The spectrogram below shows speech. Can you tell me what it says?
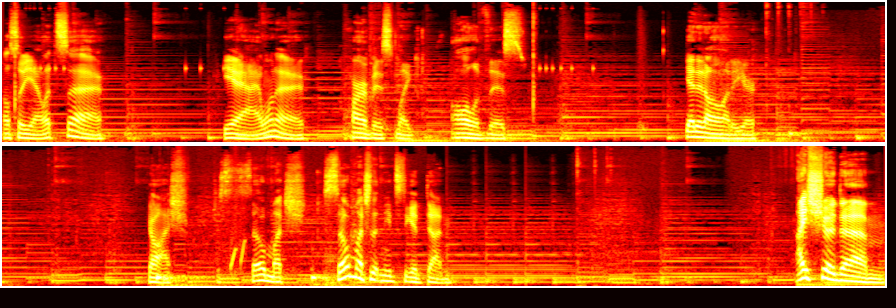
Also, yeah, let's, uh... Yeah, I want to harvest, like, all of this. Get it all out of here. Gosh, just so much, so much that needs to get done. I should, um,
